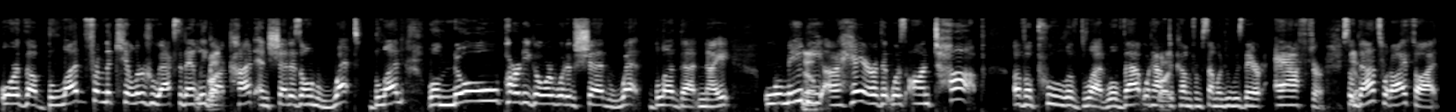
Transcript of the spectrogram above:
or the blood from the killer who accidentally Right. got cut and shed his own wet blood. Well, no party goer would have shed wet blood that night, or maybe No. a hair that was on top of a pool of blood. Well, that would have to come from someone who was there after. So Yeah. that's what I thought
